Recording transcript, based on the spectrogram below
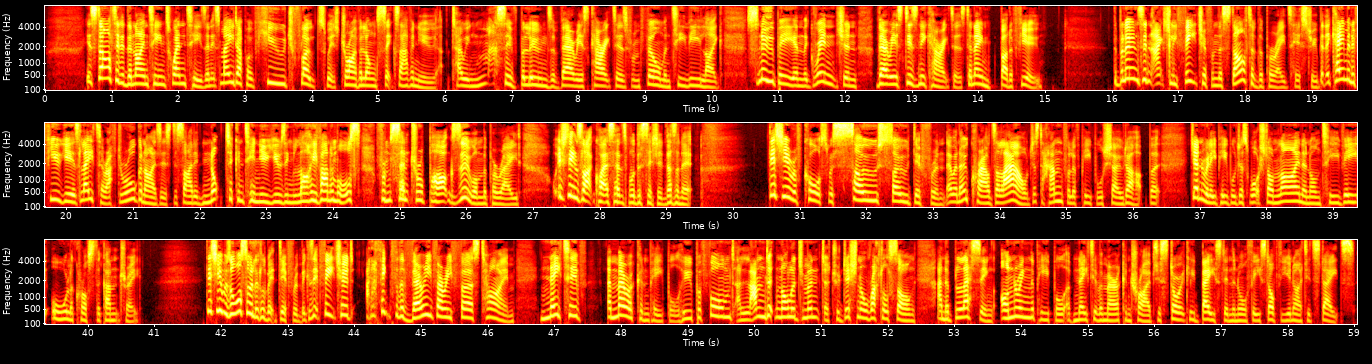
It started in the 1920s and it's made up of huge floats which drive along 6th Avenue, towing massive balloons of various characters from film and TV like Snoopy and the Grinch and various Disney characters, to name but a few. The balloons didn't actually feature from the start of the parade's history, but they came in a few years later after organisers decided not to continue using live animals from Central Park Zoo on the parade, which seems like quite a sensible decision, doesn't it? This year, of course, was so, so different. There were no crowds allowed, just a handful of people showed up, but generally people just watched online and on TV all across the country. This year was also a little bit different because it featured, and I think for the very, very first time, Native American people who performed a land acknowledgement, a traditional rattle song, and a blessing honouring the people of Native American tribes historically based in the northeast of the United States.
